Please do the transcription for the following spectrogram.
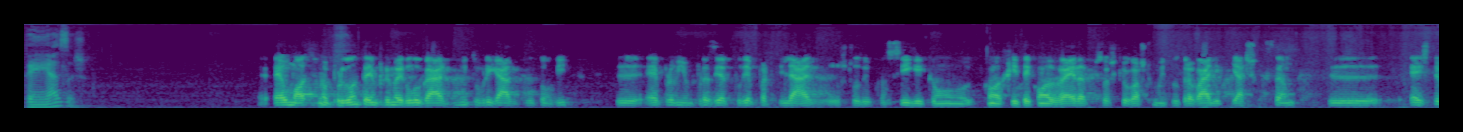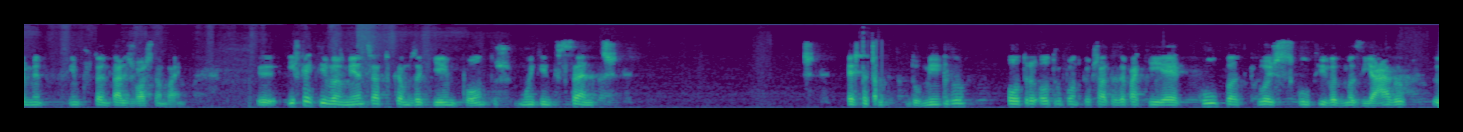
têm asas? É uma ótima pergunta. Em primeiro lugar, muito obrigado pelo convite. Eh, É para mim um prazer poder partilhar o estúdio consigo e com, com a Rita e com a Vera, pessoas que eu gosto muito do trabalho e que acho que são, eh, é extremamente importante dar-lhes voz também. Eh, Efetivamente, já tocamos aqui em pontos muito interessantes. Esta questão do medo. Outro, outro ponto que eu gostava de trazer para aqui é a culpa que hoje se cultiva demasiado. Eh,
